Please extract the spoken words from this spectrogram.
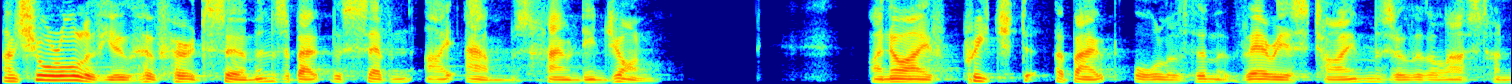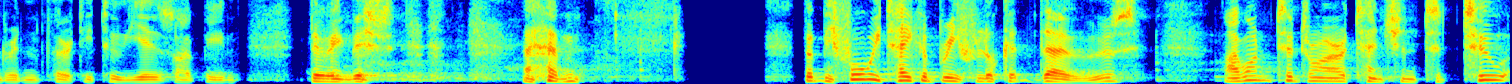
I'm sure all of you have heard sermons about the seven I ams found in John. I know I've preached about all of them at various times over the last 132 years I've been doing this. um, but before we take a brief look at those, I want to draw our attention to two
